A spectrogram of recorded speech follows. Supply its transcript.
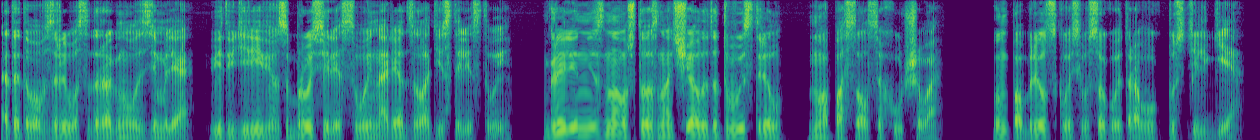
От этого взрыва содрогнулась земля, ветви деревьев сбросили свой наряд золотистой листвы. Грейлин не знал, что означал этот выстрел, но опасался худшего. Он побрел сквозь высокую траву к пустельге.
